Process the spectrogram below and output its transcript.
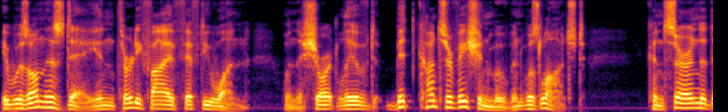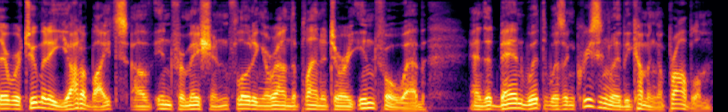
It was on this day in 3551 when the short lived bit conservation movement was launched. Concerned that there were too many yottabytes of information floating around the planetary infoweb and that bandwidth was increasingly becoming a problem,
